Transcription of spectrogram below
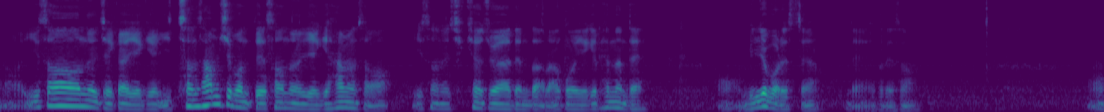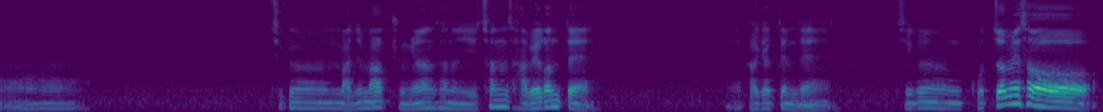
어, 이 선을 제가 얘기 2030원대 선을 얘기하면서 이 선을 지켜줘야 된다라고 얘기를 했는데 어, 밀려버렸어요. 네, 그래서 어, 지금 마지막 중요한 선은 이 1,400원대 가격대인데 지금 고점에서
